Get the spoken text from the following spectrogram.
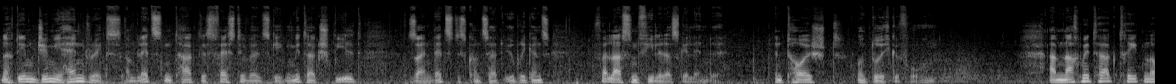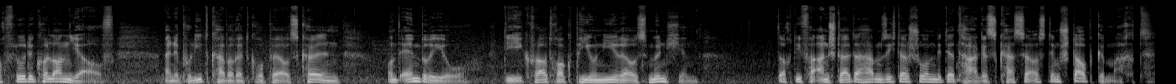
Nachdem Jimi Hendrix am letzten Tag des Festivals gegen Mittag spielt, sein letztes Konzert übrigens, verlassen viele das Gelände enttäuscht und durchgefroren. Am Nachmittag treten noch Flur de Cologne auf, eine Politkabarettgruppe aus Köln, und Embryo, die Krautrock-Pioniere aus München. Doch die Veranstalter haben sich da schon mit der Tageskasse aus dem Staub gemacht.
